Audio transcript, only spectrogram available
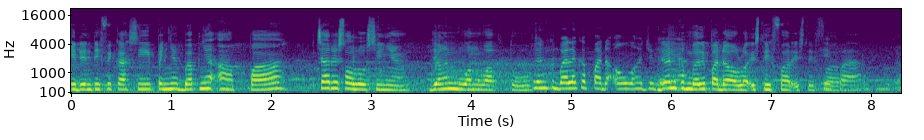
identifikasi penyebabnya apa, cari solusinya. Jangan buang waktu. Dan kembali kepada Allah juga. Dan ya? kembali pada Allah istighfar istighfar. istighfar gitu.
